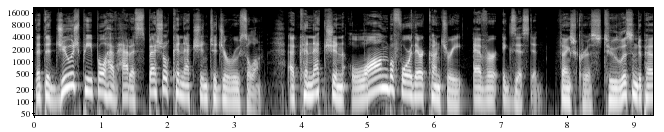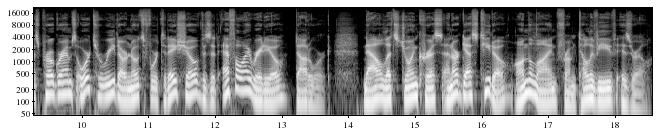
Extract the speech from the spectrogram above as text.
that the Jewish people have had a special connection to Jerusalem, a connection long before their country ever existed. Thanks, Chris. To listen to past programs or to read our notes for today's show, visit foiradio.org. Now let's join Chris and our guest Tito on the line from Tel Aviv, Israel.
